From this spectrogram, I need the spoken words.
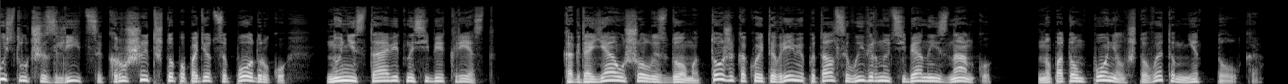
Пусть лучше злится, крушит, что попадется под руку, но не ставит на себе крест. Когда я ушел из дома, тоже какое-то время пытался вывернуть себя наизнанку, но потом понял, что в этом нет толка.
